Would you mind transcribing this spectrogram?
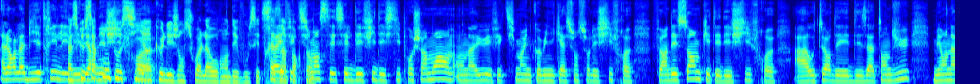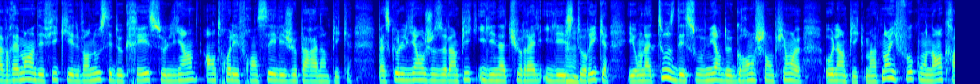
Alors la billetterie, les, Parce que ça compte aussi hein, que les gens soient là au rendez-vous, c'est très ça, important. Effectivement, c'est le défi des six prochains mois. On, a eu effectivement une communication sur les chiffres fin décembre qui étaient des chiffres à hauteur des, attendus, mais on a vraiment un défi qui est devant nous, c'est de créer ce lien entre les Français et les Jeux paralympiques. Parce que le lien aux Jeux olympiques, il est naturel, il est mmh. historique, et on a tous des souvenirs de grands champions euh, olympiques. Maintenant, il faut qu'on ancre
